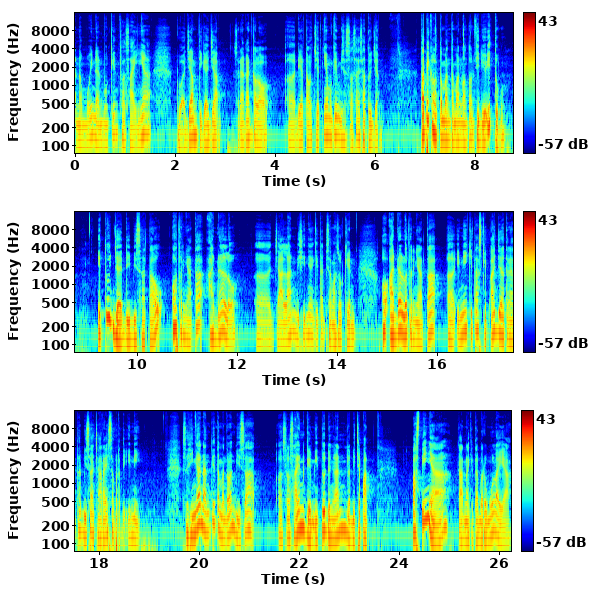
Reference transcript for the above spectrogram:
nggak nemuin dan mungkin selesainya 2 jam, 3 jam. Sedangkan kalau uh, dia tahu cheatnya mungkin bisa selesai satu jam. Tapi kalau teman-teman nonton video itu, itu jadi bisa tahu, oh ternyata ada loh uh, jalan di sini yang kita bisa masukin. Oh ada loh ternyata uh, ini kita skip aja ternyata bisa caranya seperti ini. Sehingga nanti teman-teman bisa uh, selesain game itu dengan lebih cepat. Pastinya karena kita baru mulai ya,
